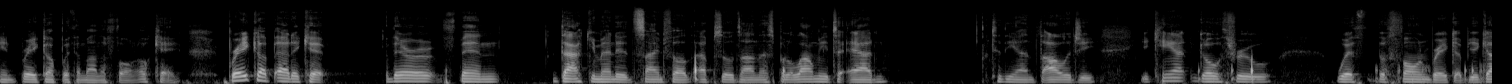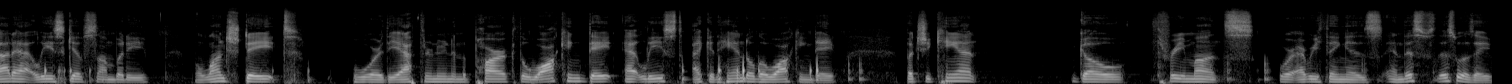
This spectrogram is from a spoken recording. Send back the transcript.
and break up with them on the phone. Okay. Breakup etiquette. There have been documented Seinfeld episodes on this, but allow me to add to the anthology. You can't go through with the phone breakup. You got to at least give somebody the lunch date or the afternoon in the park, the walking date at least. I could handle the walking date, but you can't go three months where everything is, and this this was a,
